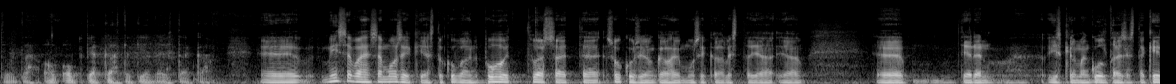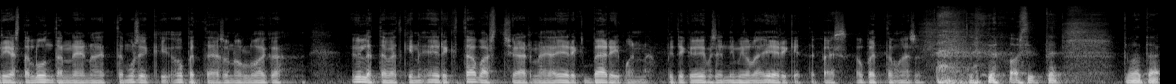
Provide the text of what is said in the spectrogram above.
tuota, oppia kahta kieltä yhtä aikaa. Missä vaiheessa musiikki astui kuvaan? Puhuit tuossa, että sukusi on kauhean musikaalista ja, ja tiedän iskelmän kultaisesta kirjasta luntanneena, että musiikkiopettajas on ollut aika yllättävätkin Erik Tavastjärna ja Erik Bergman. Pitikö ihmisen nimi olla Erik, että pääsi opettamaan sen? Sitten tuota,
